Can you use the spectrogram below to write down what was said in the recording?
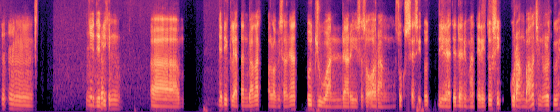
Mm-mm. ya jadi kan eh, jadi kelihatan banget kalau misalnya tujuan dari seseorang sukses itu dilihatnya dari materi itu sih kurang banget sih menurut gue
